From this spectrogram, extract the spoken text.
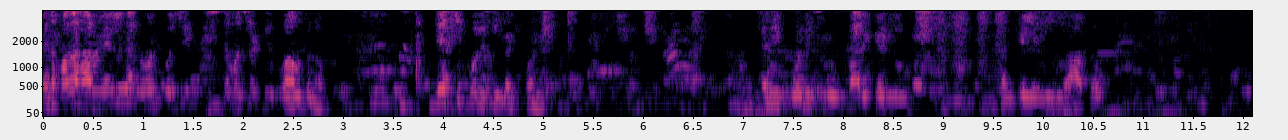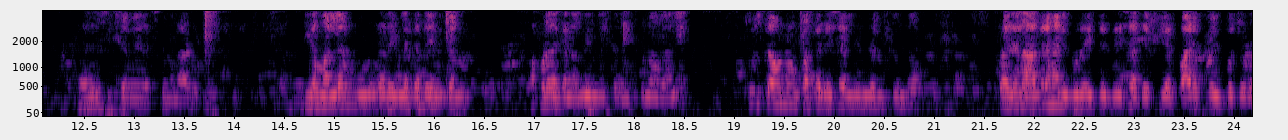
గత పదహారు నెలలుగా నోటికి వచ్చి ఇష్టం వచ్చినట్టు వాగుతున్నావు. జస్ట్ పోలీసులు పెట్టుకోండి. కానీ పోలీసులు బారికేడ్లు సంఖ్యలు ఏవి ఆపో. ప్రజలు శిక్ష వేసుకున్నాడు ఇక మళ్ళీ మూడున్నర ఏళ్ళ కదా ఎన్నికలు. అప్పటిదాకా నన్ను ఏం చేస్తారు అనుకున్నావు కానీ చూస్తా ఉన్నాం పక్క దేశాల్లో ఏం జరుగుతుందో. ప్రజల ఆగ్రహానికి గురైతే దేశాధ్యక్షులే పారిపోయి ఇంకో చోట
